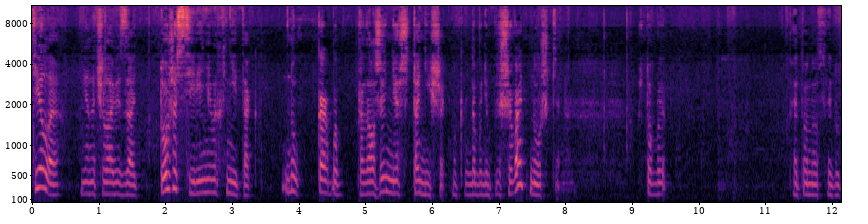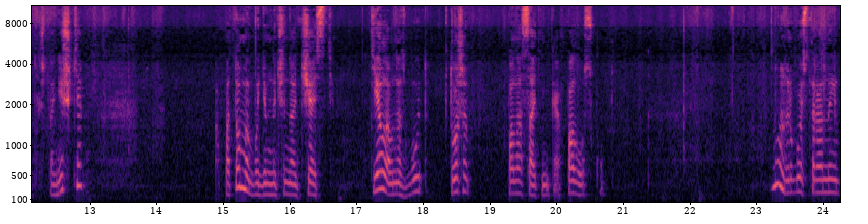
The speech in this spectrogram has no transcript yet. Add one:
тело я начала вязать тоже с сиреневых ниток. Ну, как бы продолжение штанишек. Мы когда будем пришивать ножки, чтобы это у нас идут штанишки, а потом мы будем начинать часть тела, у нас будет тоже полосатенькая, в полоску. Ну, с другой стороны,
